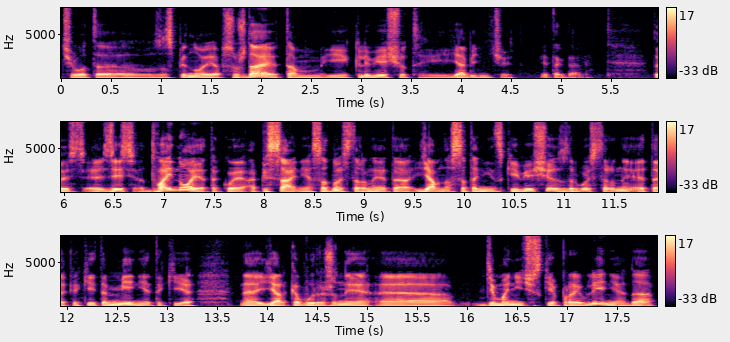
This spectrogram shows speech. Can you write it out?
чего-то за спиной обсуждают, там, и клевещут, и ябедничают и так далее. То есть э, здесь двойное такое описание. С одной стороны, это явно сатанинские вещи, с другой стороны, это какие-то менее такие э, ярко выраженные э, демонические проявления, да,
